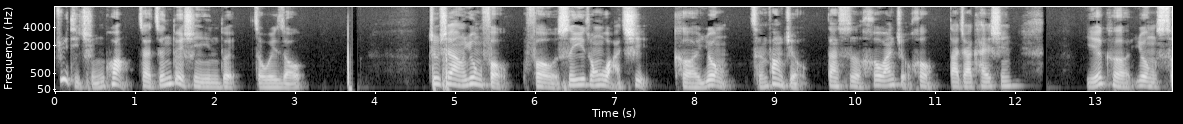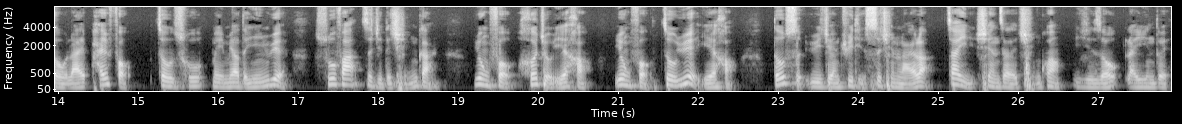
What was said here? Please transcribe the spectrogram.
具体情况，再针对性应对则为柔。就像用否，否是一种瓦器，可用盛放酒，但是喝完酒后大家开心。也可用手来拍否，奏出美妙的音乐，抒发自己的情感。用否喝酒也好，用否奏乐也好，都是遇见具体事情来了，再以现在的情况以柔来应对。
